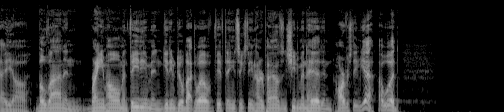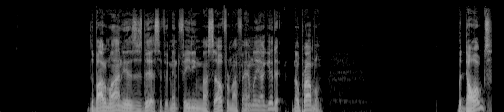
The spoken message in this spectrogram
a uh, bovine and bring him home and feed him and get him to about 12, 15, 1600 pounds and shoot him in the head and harvest him? Yeah, I would. The bottom line is is this, if it meant feeding myself or my family, I get it. No problem. But dogs?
